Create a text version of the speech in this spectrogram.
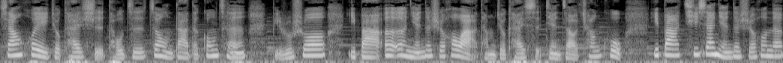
商会就开始投资重大的工程，比如说一八二二年的时候啊，他们就开始建造仓库；一八七三年的时候呢，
